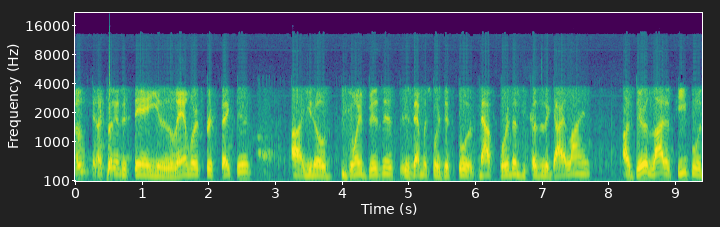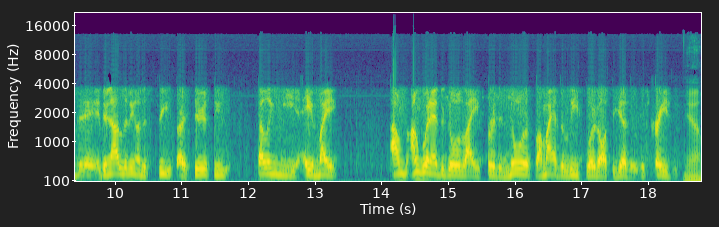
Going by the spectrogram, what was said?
I still understand, you know, the landlord's perspective, uh, you know, doing business is that much more difficult now for them because of the guidelines. Uh, there are a lot of people that they're not living on the streets are seriously telling me, "Hey, Mike, I'm I'm going to have to go like further north. I might have to leave Florida altogether." It's crazy. Yeah.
